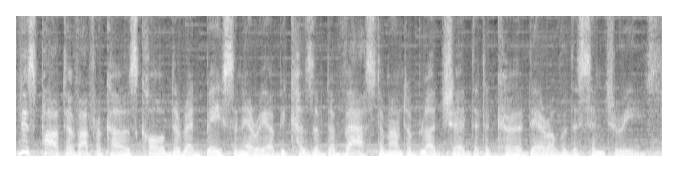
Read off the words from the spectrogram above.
This part of Africa is called the Red Basin area because of the vast amount of bloodshed that occurred there over the centuries.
